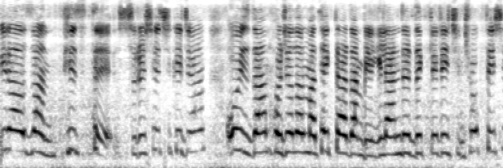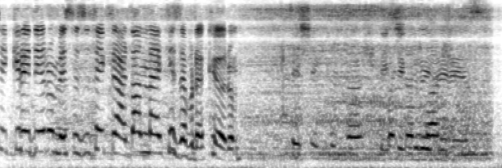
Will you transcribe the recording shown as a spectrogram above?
Birazdan pistte sürüşe çıkacağım. O yüzden hocalarıma tekrardan bilgilendirdikleri için çok teşekkür ediyorum ve sizi tekrardan merkeze bırakıyorum. Teşekkürler. Teşekkür ederiz.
